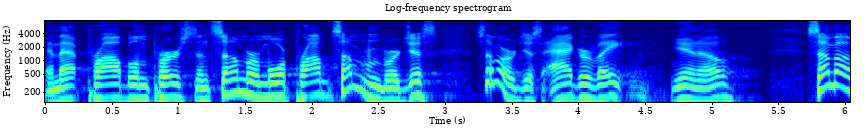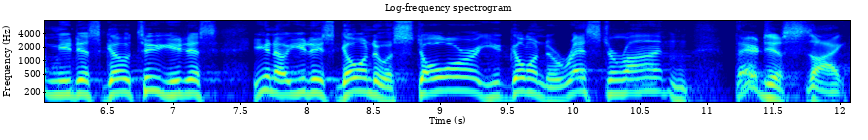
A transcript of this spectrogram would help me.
And that problem person, some are more problem, some of them are just, some are just aggravating, you know. Some of them you just go to, you just, you know, you just go into a store, you go into a restaurant, and they're just like,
